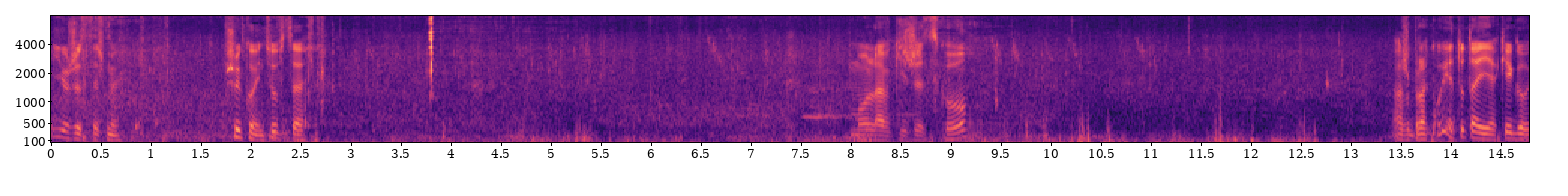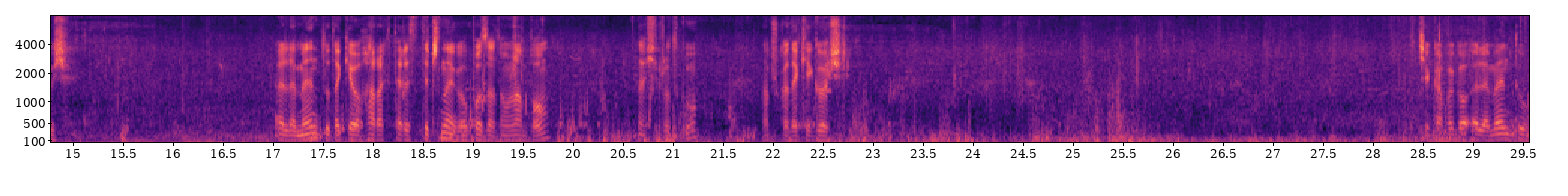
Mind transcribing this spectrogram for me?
I już jesteśmy przy końcówce. Mola w Giżycku. Aż brakuje tutaj jakiegoś elementu takiego charakterystycznego poza tą lampą na środku. Na przykład jakiegoś ciekawego elementu.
